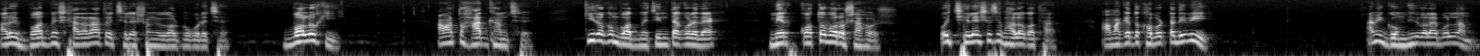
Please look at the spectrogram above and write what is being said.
আর ওই বদমে সারা রাত ওই ছেলের সঙ্গে গল্প করেছে। বলো কি? আমার তো হাত ঘামছে। কী রকম বদমে চিন্তা করে দেখ। মেয়ের কত বড় সাহস। ওই ছেলে এসেছে ভালো কথা। আমাকে তো খবরটা দিবি? আমি গম্ভীর গলায় বললাম,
